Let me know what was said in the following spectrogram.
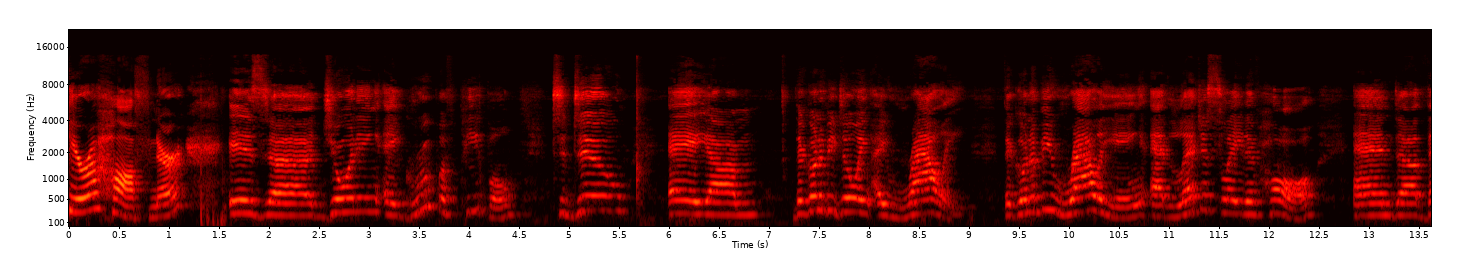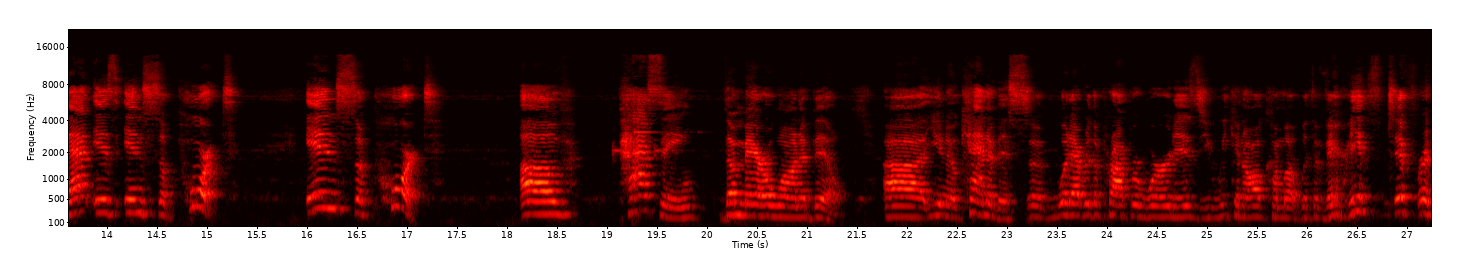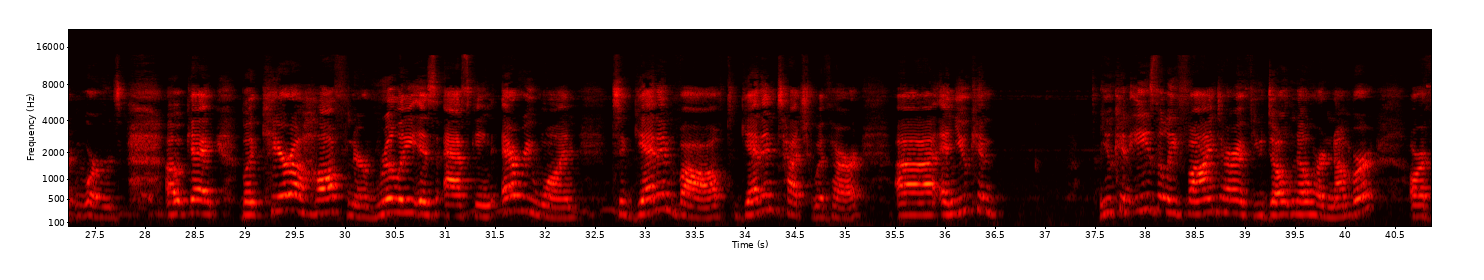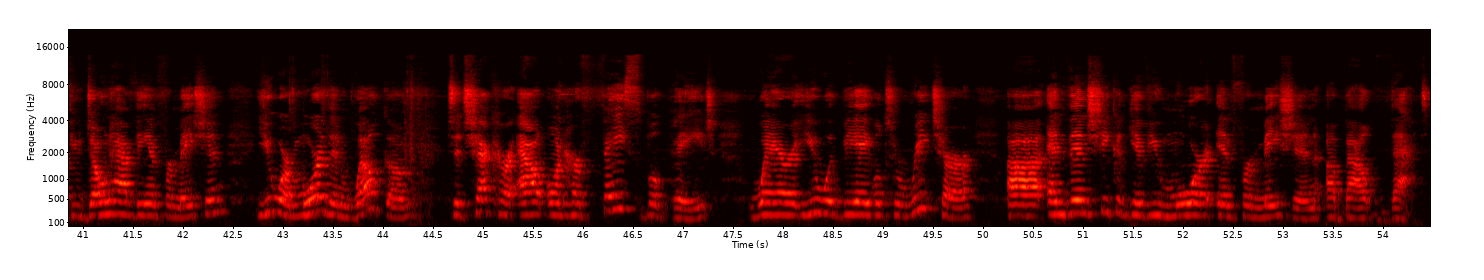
Kira Hoffner is uh, joining a group of people to do a, um, they're going to be doing a rally. They're going to be rallying at Legislative Hall, and uh, that is in support, in support of passing the marijuana bill uh, you know, cannabis, uh, whatever the proper word is. You, we can all come up with a various different words, okay? But Kira Hoffner really is asking everyone to get involved, get in touch with her, uh, and you can you can easily find her if you don't know her number or if you don't have the information. You are more than welcome to check her out on her Facebook page where you would be able to reach her uh, and then she could give you more information about that.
